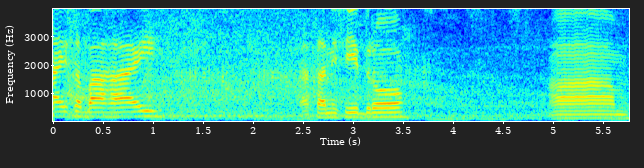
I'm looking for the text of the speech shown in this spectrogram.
tayo sa bahay. Sa San Isidro. Um,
